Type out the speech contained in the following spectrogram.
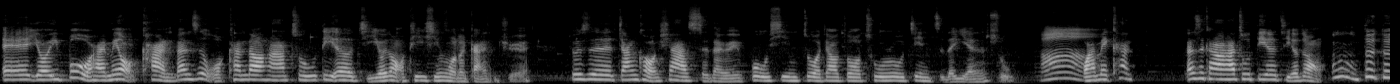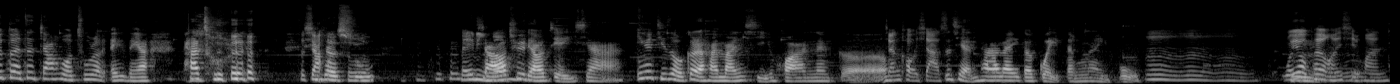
诶，有一部我还没有看，但是我看到他出第二集，有一种提醒我的感觉，就是江口夏实的有一部新作叫做《出入境子的鼹鼠》啊，我还没看，但是看到他出第二集，有种嗯，对对对，这家伙出了，哎，等一下，他出了 新的书，没礼，想要去了解一下，因为其实我个人还蛮喜欢那个江口夏之前他那一个鬼灯那一部，嗯嗯嗯，我有朋友很喜欢。嗯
